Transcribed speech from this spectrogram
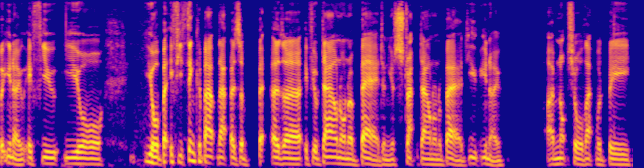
but you know, if you you're you're but if you think about that as a as a if you're down on a bed and you're strapped down on a bed, you you know, I'm not sure that would be.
